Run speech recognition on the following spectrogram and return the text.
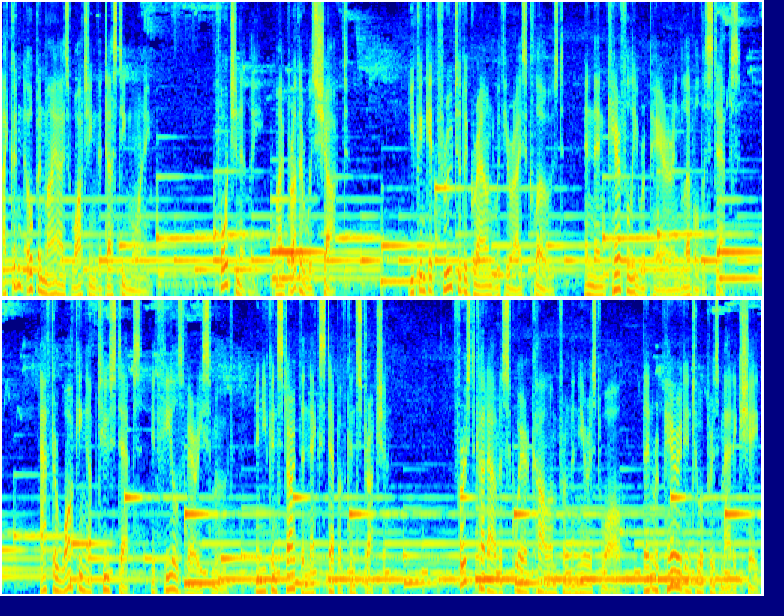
I couldn't open my eyes watching the dusty morning. Fortunately, my brother was shocked. You can get through to the ground with your eyes closed, and then carefully repair and level the steps. After walking up two steps, it feels very smooth, and you can start the next step of construction. First cut out a square column from the nearest wall, then repair it into a prismatic shape,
